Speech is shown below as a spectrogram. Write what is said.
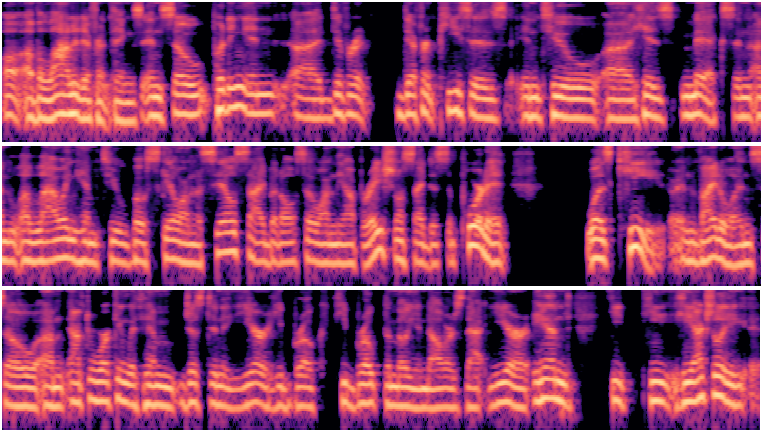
uh, of a lot of different things, and so putting in uh, different different pieces into uh, his mix and, and, allowing him to both scale on the sales side but also on the operational side to support it was key and vital. And so um, after working with him just in a year he broke he broke the million dollars that year. And he he he actually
